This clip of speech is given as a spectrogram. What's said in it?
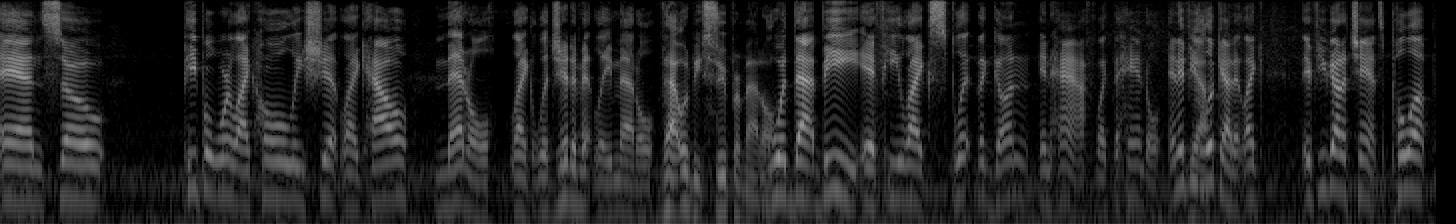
And so people were like, "Holy shit, like how metal, like legitimately metal That would be super metal. would that be if he like split the gun in half like the handle and if you Yeah. look at it like if you got a chance pull up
